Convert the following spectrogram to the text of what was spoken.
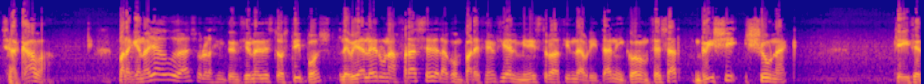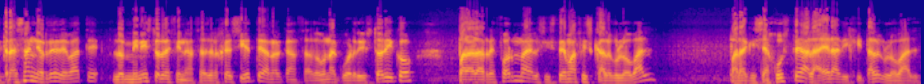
Se acaba. Para que no haya dudas sobre las intenciones de estos tipos, le voy a leer una frase de la comparecencia del ministro de Hacienda británico, don César, Rishi Sunak, que dice, tras años de debate, los ministros de Finanzas del G7 han alcanzado un acuerdo histórico para la reforma del sistema fiscal global para que se ajuste a la era digital global.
